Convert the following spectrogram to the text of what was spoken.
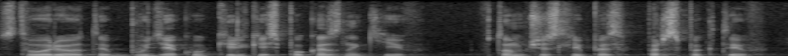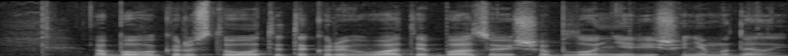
створювати будь-яку кількість показників, в тому числі перспектив, або використовувати та коригувати базові шаблонні рішення моделей.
